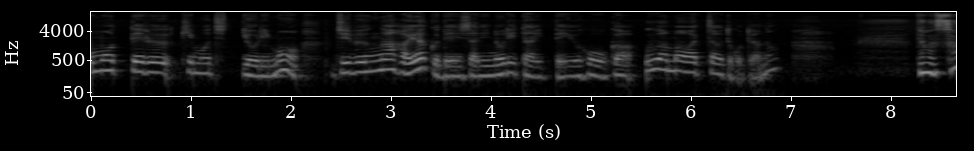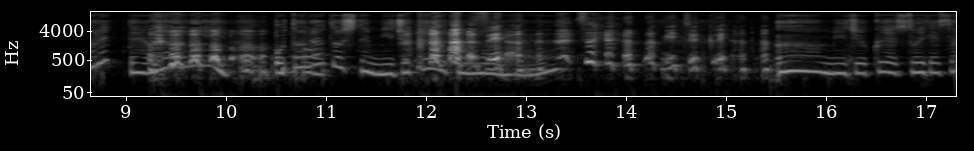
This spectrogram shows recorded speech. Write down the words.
思ってる気持ちよりも自分が早く電車に乗りたいっていう方が上回っちゃうってことやな。でもそれってあまりに大人として未熟やと思うね。そうやな未熟やな。うん未熟や。それでさ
